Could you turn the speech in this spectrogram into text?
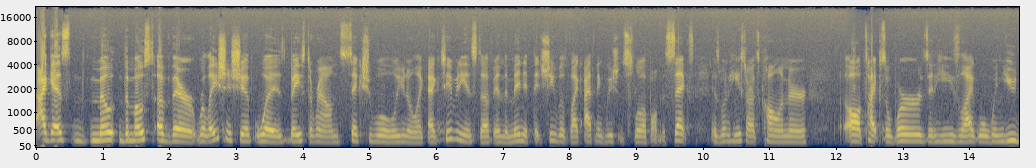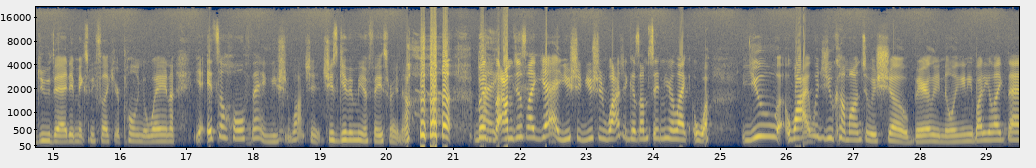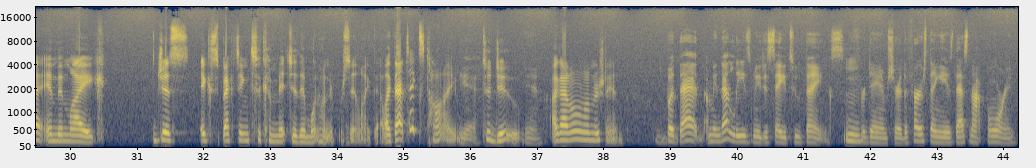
I guess mo- the most of their relationship was based around sexual, you know, like activity and stuff. And the minute that she was like, "I think we should slow up on the sex," is when he starts calling her all types of words and he's like well when you do that it makes me feel like you're pulling away. And I, yeah it's a whole thing. You should watch it. She's giving me a face right now. But Like- i'm just like yeah you should you should watch it because i'm sitting here like wh- you why would you come onto a show barely knowing anybody like that and then like just expecting to commit to them 100% like that? Like that takes time Yeah. to do. Yeah. like i don't understand But that, I mean, that leads me to say two things Mm. for damn sure. The first thing is that's not foreign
